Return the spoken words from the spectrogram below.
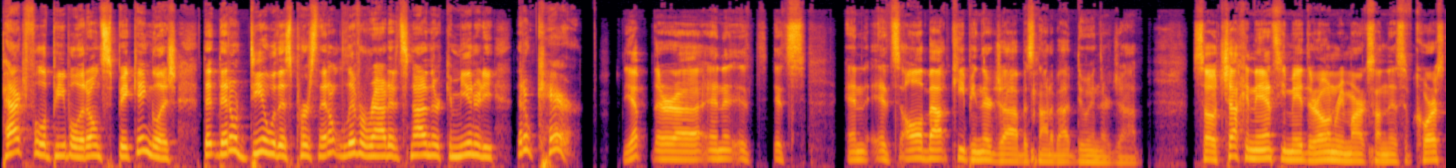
packed full of people that don't speak English. That they don't deal with this person. They don't live around it. It's not in their community. They don't care. Yep, they're uh, and it's it's and it's all about keeping their job. It's not about doing their job. So Chuck and Nancy made their own remarks on this. Of course,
